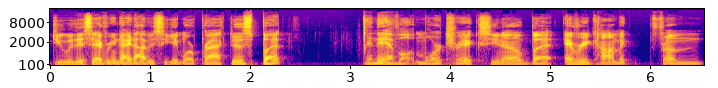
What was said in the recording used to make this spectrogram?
do this every night obviously get more practice, but and they have all, more tricks, you know. But every comic from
